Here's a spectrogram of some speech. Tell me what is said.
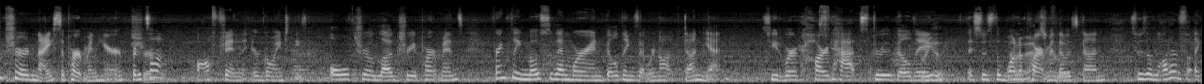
I'm sure, nice apartment here, but it's not often that you're going to these ultra luxury apartments. Frankly, most of them were in buildings that were not done yet. So you'd wear hard hats through the building. Really? This was the one that's apartment that was done. So it was a lot of like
